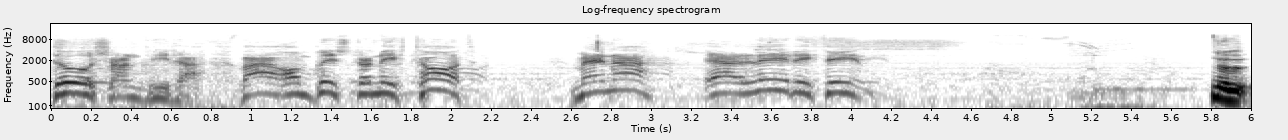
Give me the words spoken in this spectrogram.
Du schon wieder. Warum bist du nicht tot? Männer, erledigt ihn. Nö.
